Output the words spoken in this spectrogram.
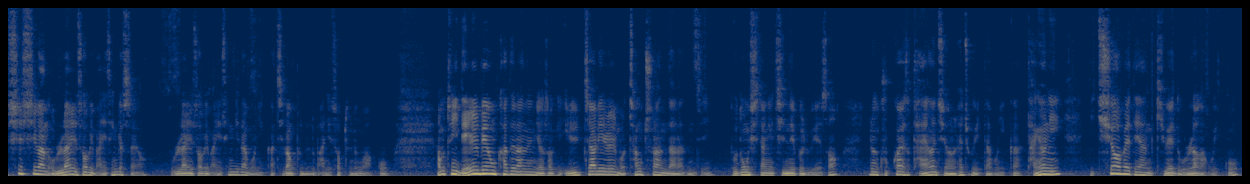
실시간 온라인 수업이 많이 생겼어요. 온라인 수업이 많이 생기다 보니까 지방 분들도 많이 수업 듣는 것 같고 아무튼 이 배운 카드라는 녀석이 일자리를 뭐 창출한다라든지 노동시장의 진입을 위해서 이런 국가에서 다양한 지원을 해주고 있다 보니까 당연히 이 취업에 대한 기회도 올라가고 있고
